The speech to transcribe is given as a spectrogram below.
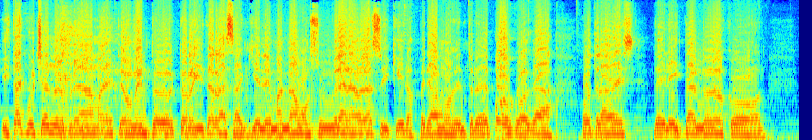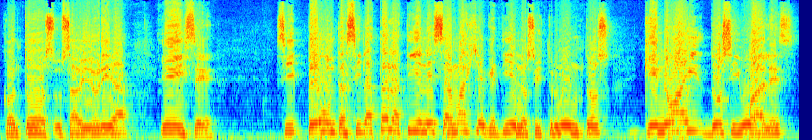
Está escuchando el programa en este momento Doctor Guitarras, a quien le mandamos un gran abrazo y que lo esperamos dentro de poco acá, otra vez deleitándonos con, con toda su sabiduría. Y dice, si pregunta si las tablas tienen esa magia que tienen los instrumentos, que no hay dos iguales,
